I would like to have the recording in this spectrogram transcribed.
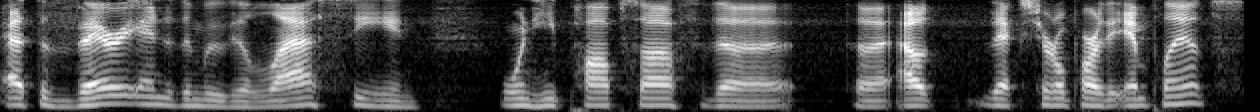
at the very end of the movie, the last scene when he pops off the the out the external part of the implants.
